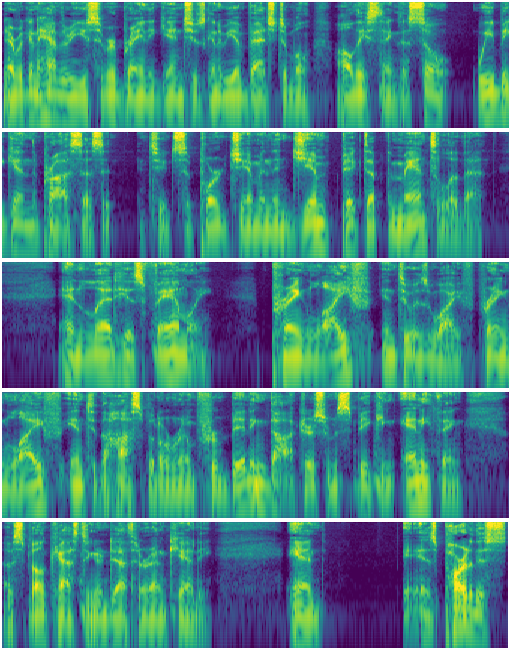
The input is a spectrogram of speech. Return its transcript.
never going to have the use of her brain again. She was going to be a vegetable, all these things. And so we began the process to support Jim. And then Jim picked up the mantle of that and led his family, praying life into his wife, praying life into the hospital room, forbidding doctors from speaking anything of spellcasting or death around Candy. And as part of this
